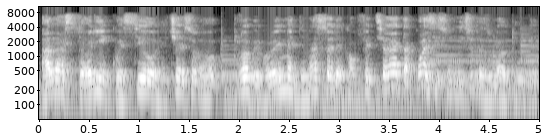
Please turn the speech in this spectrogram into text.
alla storia in questione, cioè sono proprio probabilmente una storia confezionata quasi su misura sull'autore,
